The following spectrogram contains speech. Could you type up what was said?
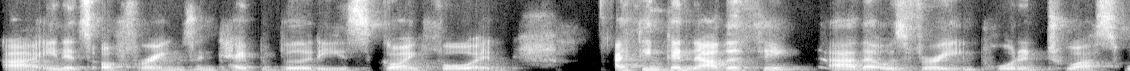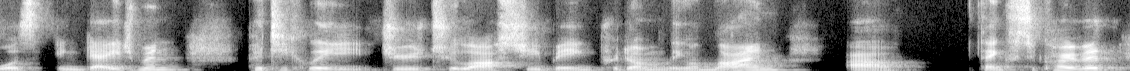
uh, in its offerings and capabilities going forward. I think another thing uh, that was very important to us was engagement, particularly due to last year being predominantly online. Thanks to COVID,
